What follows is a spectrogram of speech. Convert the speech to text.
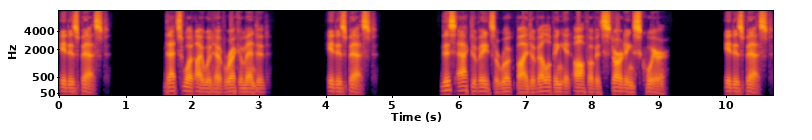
It is best. That's what I would have recommended. It is best. This activates a rook by developing it off of its starting square. It is best.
